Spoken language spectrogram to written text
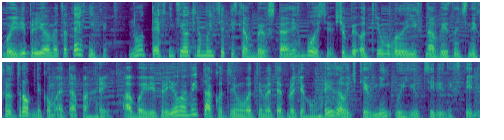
Бойові прийоми та техніки? Ну, техніки отримуються після вбивств певних босів, щоб ви отримували їх на визначених розробником етапах гри. А бойові прийоми ви і так отримуватимете протягом гри за очки вмінь у гілці різних стилів.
